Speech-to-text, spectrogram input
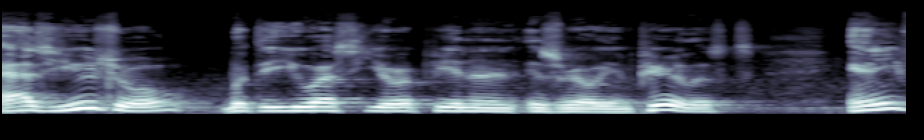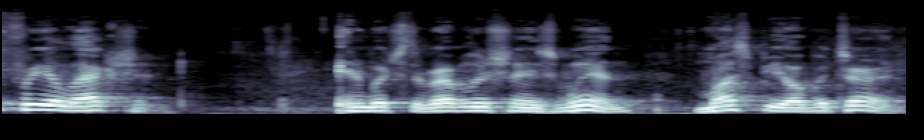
As usual with the US, European, and Israeli imperialists, any free election in which the revolutionaries win must be overturned.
